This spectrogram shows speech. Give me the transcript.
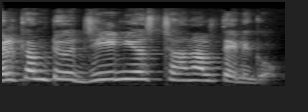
Welcome to Zee News channel Telugu.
